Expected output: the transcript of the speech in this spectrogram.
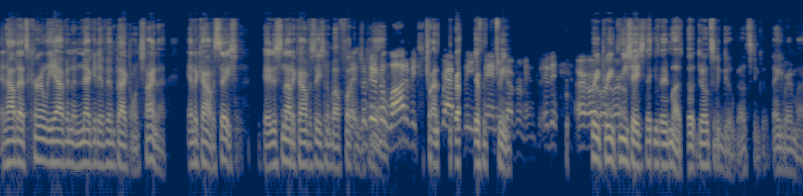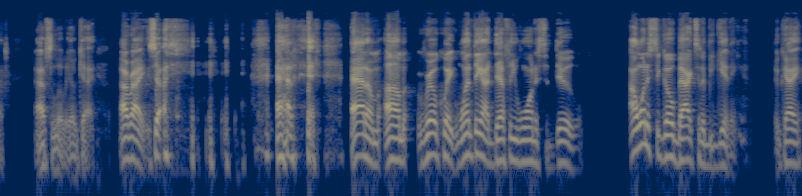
and how that's currently having a negative impact on China in the conversation. Okay, this is not a conversation about fucking but, but Japan. there's a lot of ex- trying to rapidly expanding between, governments. Or, or, pre, pre, appreciate you. Thank you very much. Go, go to the go. Go to the go. Thank you very much. Absolutely. Okay. All right. So, Adam, Adam, um, real quick, one thing I definitely want us to do, I want us to go back to the beginning. Okay.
